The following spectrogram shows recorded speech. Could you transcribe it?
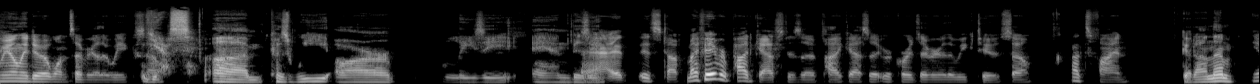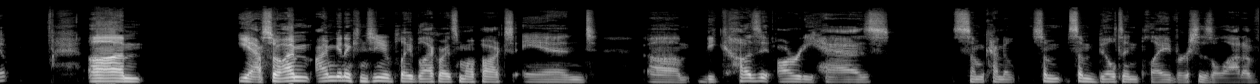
We only do it once every other week. So. Yes. Um, because we are lazy and busy. Yeah, it, it's tough. My favorite podcast is a podcast that records every other week too, so that's fine. good on them. Yep. Um yeah, so I'm I'm gonna continue to play Black White Smallpox and um because it already has some kind of some some built in play versus a lot of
